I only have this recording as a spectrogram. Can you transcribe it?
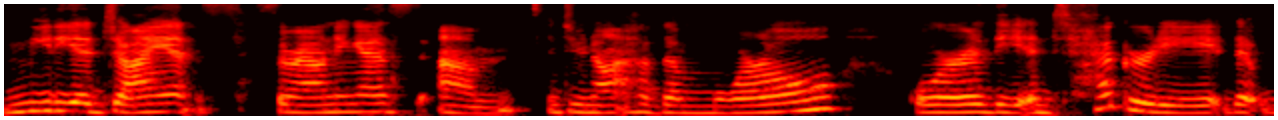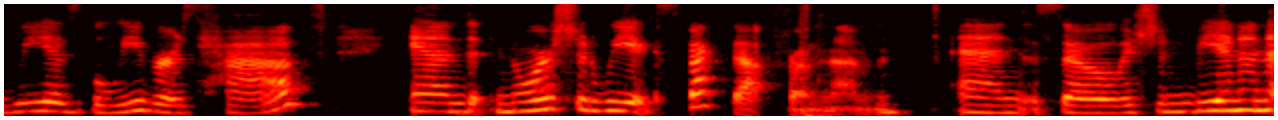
media giants surrounding us, um, do not have the moral or the integrity that we as believers have, and nor should we expect that from them. And so we shouldn't be in an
